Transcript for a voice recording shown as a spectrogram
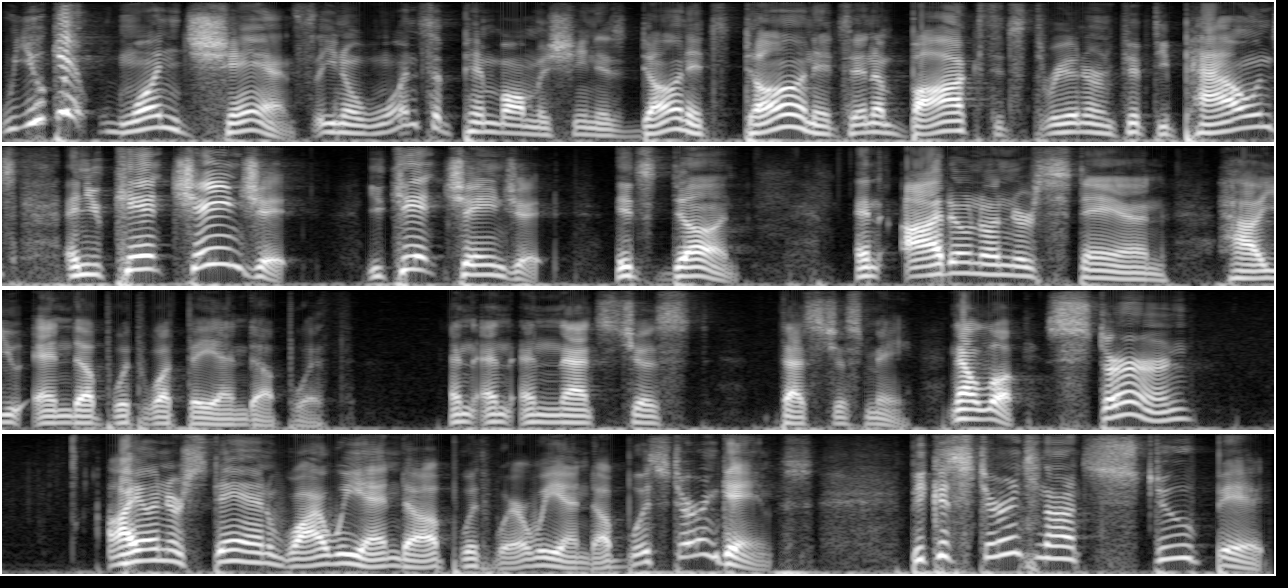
You get one chance. You know, once a pinball machine is done, it's done. It's in a box. It's 350 pounds, and you can't change it. You can't change it. It's done. And I don't understand how you end up with what they end up with and and and that's just that's just me. Now look, Stern, I understand why we end up with where we end up with Stern games. Because Stern's not stupid.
